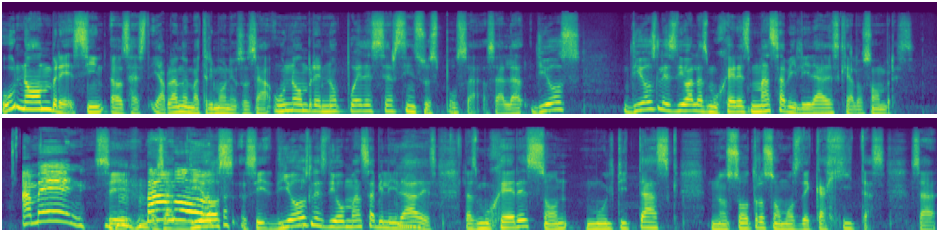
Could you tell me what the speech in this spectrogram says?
un hombre, sin, o sea, y hablando de matrimonios, o sea, un hombre no puede ser sin su esposa. O sea, Dios, Dios les dio a las mujeres más habilidades que a los hombres. Amén. Sí, O sea, Dios, sí, Dios les dio más habilidades. Las mujeres son multitask, nosotros somos de cajitas. O sea,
